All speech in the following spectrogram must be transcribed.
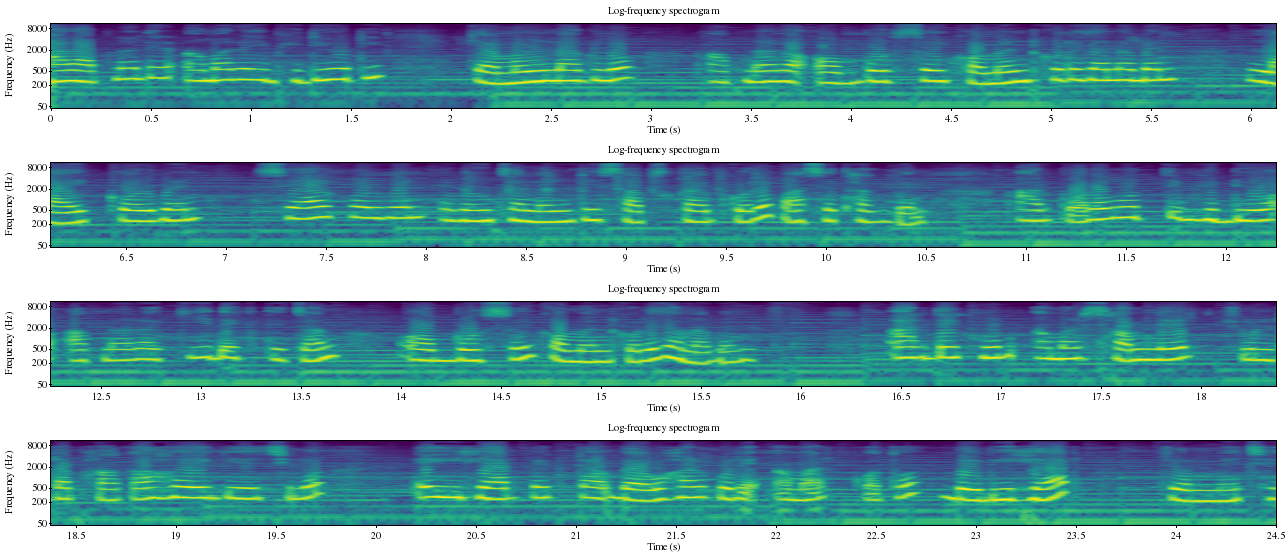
আর আপনাদের আমার এই ভিডিওটি কেমন লাগল আপনারা অবশ্যই কমেন্ট করে জানাবেন লাইক করবেন শেয়ার করবেন এবং চ্যানেলটি সাবস্ক্রাইব করে পাশে থাকবেন। আর পরবর্তী ভিডিও আপনারা কি দেখতে চান অবশ্যই কমেন্ট করে জানাবেন। আর দেখুন আমার সামনের চুলটা ফাঁকা হয়ে গিয়েছিল, এই হেয়ার প্যাকটা ব্যবহার করে আমার কত বেবি হেয়ার জন্মেছে।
